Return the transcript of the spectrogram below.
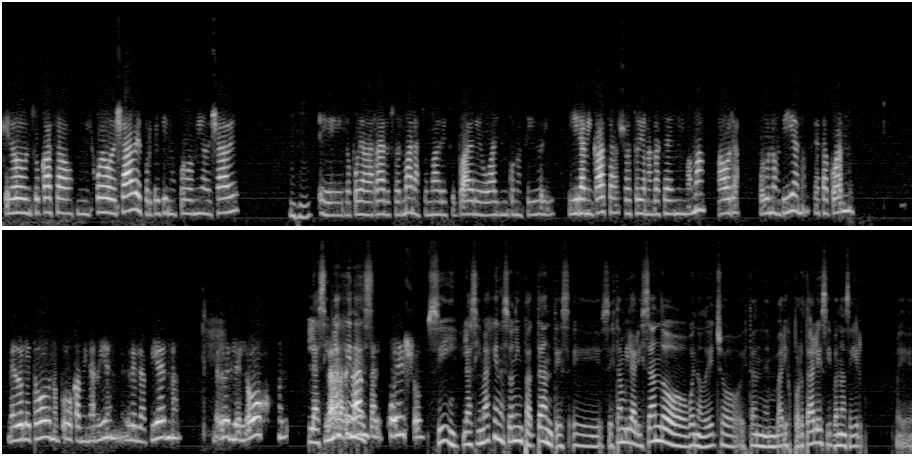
Quedó en su casa mi juego de llaves, porque él tiene un juego mío de llaves. Eh, lo puede agarrar su hermana, su madre, su padre o alguien conocido y, ir a mi casa. Yo estoy en la casa de mi mamá ahora por unos días, no sé hasta cuándo. Me duele todo, no puedo caminar bien, me duele la pierna, me duele el ojo, las la imágenes, garganta, el cuello. Sí, las imágenes son impactantes. Eh, se están viralizando, bueno, de hecho están en varios portales y van a seguir eh,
